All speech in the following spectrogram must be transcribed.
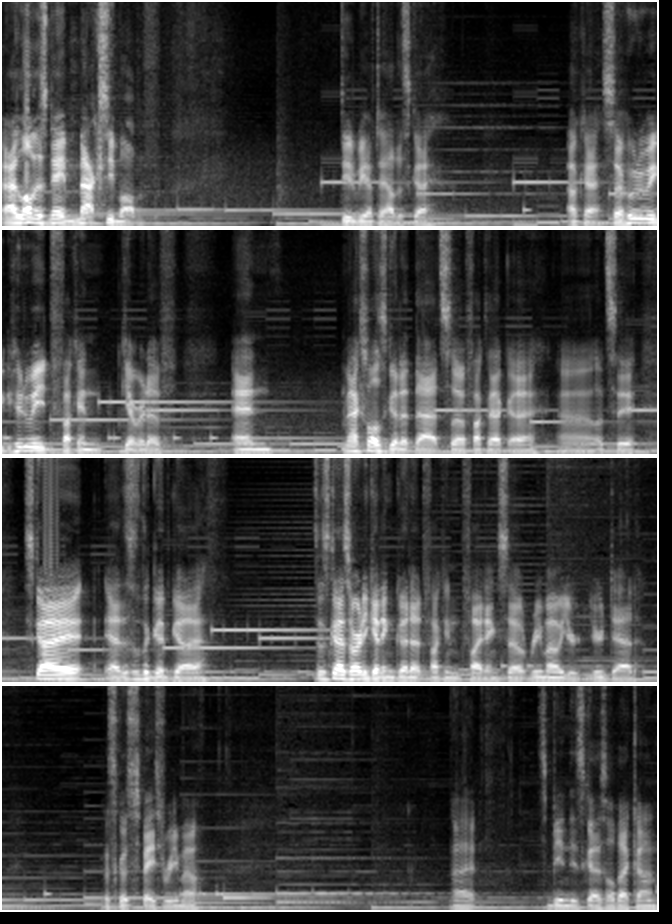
I love his name, Maximum. Dude, we have to have this guy. Okay, so who do we who do we fucking get rid of? And Maxwell's good at that, so fuck that guy. Uh, let's see. This guy, yeah, this is the good guy. This guy's already getting good at fucking fighting, so Remo, you're you're dead. Let's go space Remo. Alright. Let's beam these guys all back on.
